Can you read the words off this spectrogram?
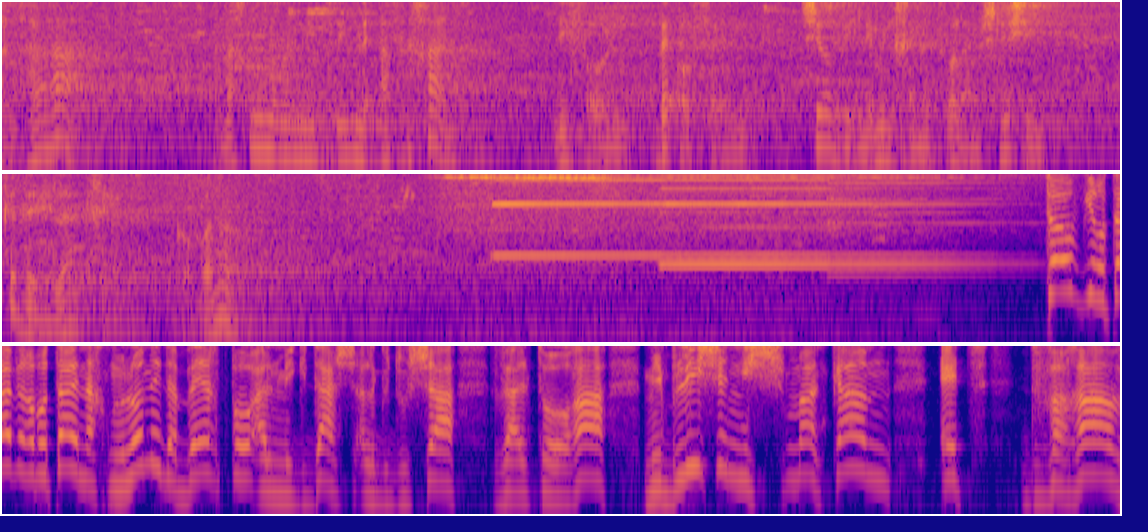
אזהרה, אנחנו לא ממליצים לאף אחד לפעול באופן שיוביל למלחמת עולם שלישית כדי להקריב קורבנות. גבירותיי ורבותיי, אנחנו לא נדבר פה על מקדש, על קדושה ועל טהרה, מבלי שנשמע כאן את דבריו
